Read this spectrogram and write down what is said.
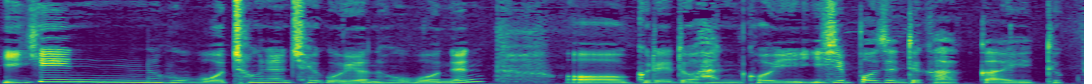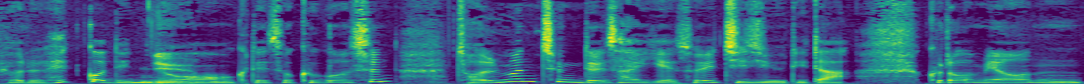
이긴 후보 청년 최고위원 후보는 어 그래도 한 거의 20% 가까이 득표를 했거든요. 네. 그래서 그것은 젊은 층들 사이에서의 지지율이다. 그러면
